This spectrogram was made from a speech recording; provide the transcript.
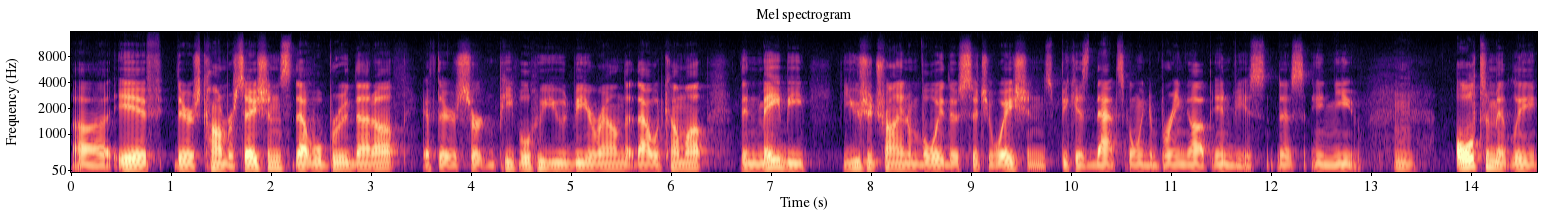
Uh, if there's conversations that will brood that up, if there's certain people who you would be around that that would come up, then maybe you should try and avoid those situations because that's going to bring up enviousness in you. Ultimately,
